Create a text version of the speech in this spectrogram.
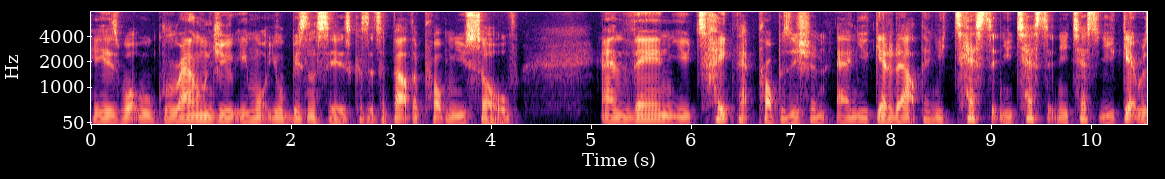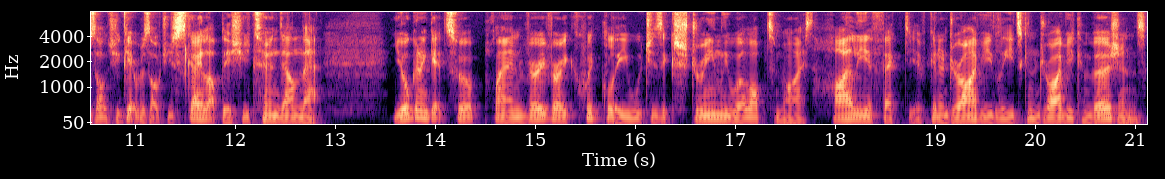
is what will ground you in what your business is because it's about the problem you solve. And then you take that proposition and you get it out there and you test it and you test it and you test it, you get results, you get results, you scale up this, you turn down that. You're going to get to a plan very, very quickly, which is extremely well optimized, highly effective, going to drive you leads, going to drive you conversions,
